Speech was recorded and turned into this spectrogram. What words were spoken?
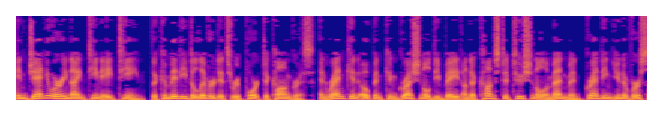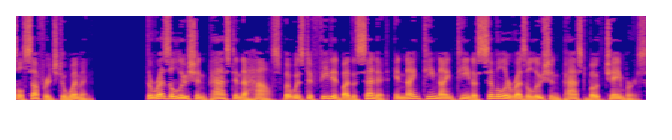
In January 1918, the committee delivered its report to Congress, and Rankin opened congressional debate on a constitutional amendment granting universal suffrage to women. The resolution passed in the House but was defeated by the Senate. In 1919, a similar resolution passed both chambers.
